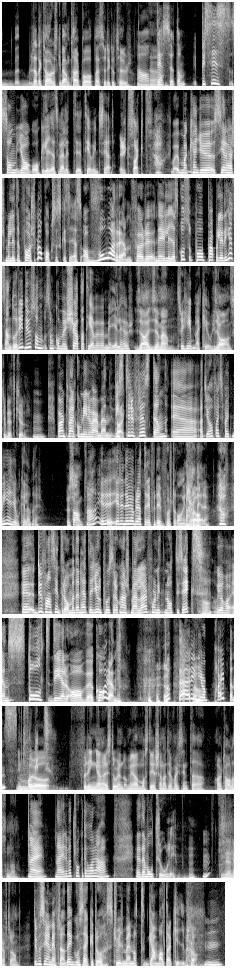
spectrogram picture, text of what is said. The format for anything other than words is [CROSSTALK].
redaktör och skribent här på, på SvD Kultur. Ja, Eh. dessutom, precis som jag och Elias, väldigt eh, tv-intresserad. Exakt. [GASPS] Man kan ju se det här som en liten försmak också ska sägas av våren. För eh, när Elias går på pappaledighet sen då är det du som, som kommer köta tv med mig, eller hur? Jajamän. Så himla kul. Ja, det ska bli jättekul. Mm. Varmt välkommen in i värmen. Visste du förresten att jag har faktiskt varit med i en julkalender? Är det sant? Ja, är, det, är det nu jag berättar det för dig för första gången? Ja. Det det. Eh, Du fanns inte då, men den hette Julpussar och stjärnsmällar från 1986. Ja. Och jag var en stolt del av eh, kören. [LAUGHS] Put that in Ja. your pipe and Inte smoke för att it. förringa den här historien då, men jag måste erkänna att jag faktiskt inte har hört talas om den. Nej, nej, det var tråkigt att höra. Eh, Den var otrolig. Får se den i efterhand. Du får se den i efterhand. Den går säkert att streama i något gammalt arkiv. Ja. Mm.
